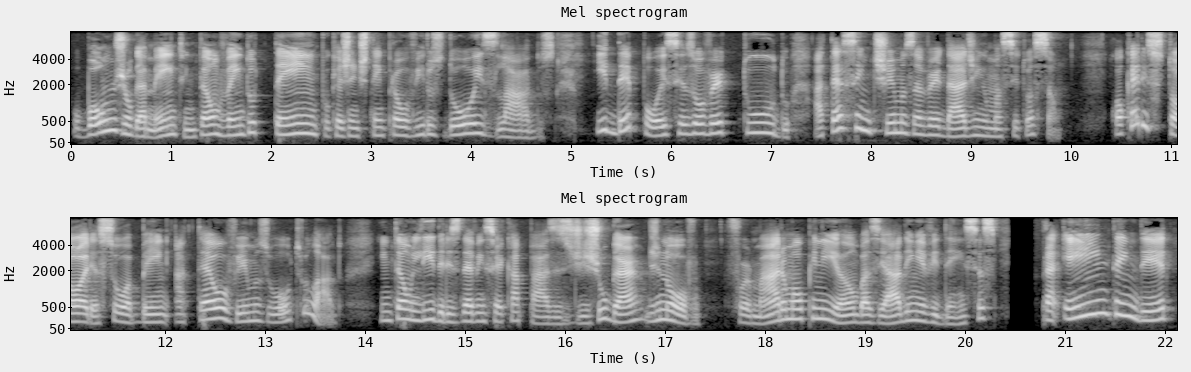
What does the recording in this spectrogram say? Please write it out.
O bom julgamento, então, vem do tempo que a gente tem para ouvir os dois lados e depois resolver tudo até sentirmos a verdade em uma situação. Qualquer história soa bem até ouvirmos o outro lado. Então, líderes devem ser capazes de julgar de novo, formar uma opinião baseada em evidências para entender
